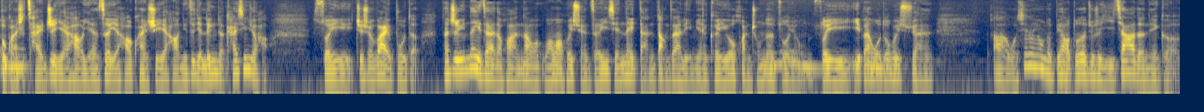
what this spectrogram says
不管是材质也好，颜色也好，款式也好，你自己拎着开心就好。所以这是外部的。那至于内在的话，那我往往会选择一些内胆挡在里面，可以有缓冲的作用。所以一般我都会选，啊，我现在用的比较多的就是宜家的那个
